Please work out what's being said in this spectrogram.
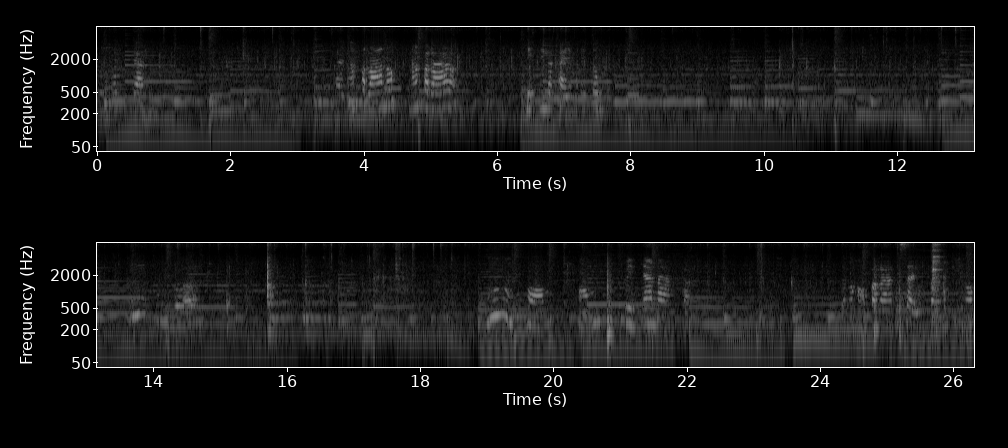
ปรุงรสกันใส่น้ำปลาเนาะน้ำปลาร้าดิบนี่แหละค่ะยังไม่ได้ต้ม อมกลิ่นย่านางค่ะ แล้วก็หอมปลาร้าที่ใส่ลงไปเมื่อกี้เนาะ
